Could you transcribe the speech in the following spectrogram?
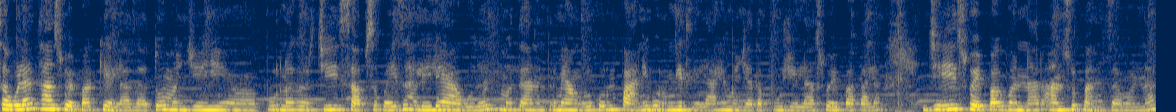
सवळ्यात हा स्वयंपाक केला जातो म्हणजे पूर्ण घरची साफसफाई झालेली आहे अगोदर. मग त्यानंतर मी आंघोळ करून पाणी भरून घेतलेलं आहे म्हणजे आता पूजेला स्वयंपाकाला. जे स्वयंपाक बनणार आणसूट पाण्याचा बनणार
